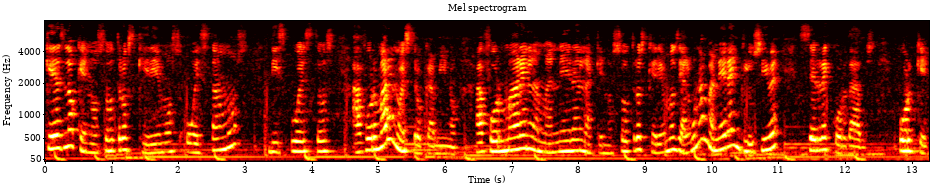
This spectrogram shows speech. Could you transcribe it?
qué es lo que nosotros queremos o estamos dispuestos a formar en nuestro camino, a formar en la manera en la que nosotros queremos de alguna manera inclusive ser recordados. ¿Por qué?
